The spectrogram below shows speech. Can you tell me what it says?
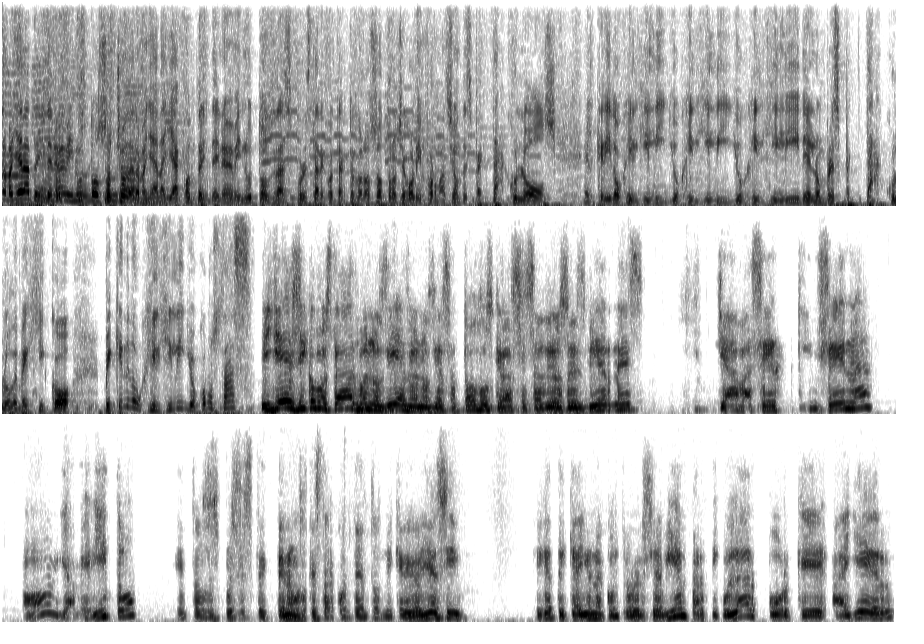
La mañana, 39 minutos, 8 de la mañana ya con 39 minutos. Gracias por estar en contacto con nosotros. Llegó la información de espectáculos. El querido Gilgilillo, Gilgilillo, Gilgilín, el hombre espectáculo de México. Mi querido Gilgilillo, ¿cómo estás? Y Jessy, ¿cómo estás? Buenos días, buenos días a todos. Gracias a Dios es viernes. Ya va a ser quincena, ¿no? Ya merito. Entonces, pues este, tenemos que estar contentos, mi querido Jesse. Fíjate que hay una controversia bien particular porque ayer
